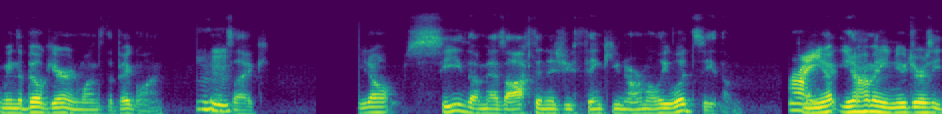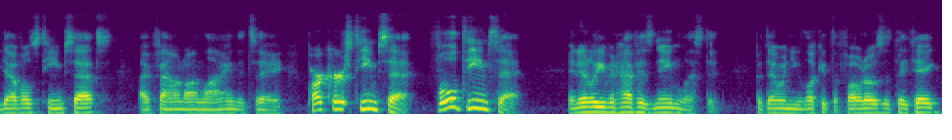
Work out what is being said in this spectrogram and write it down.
I mean the Bill Guerin one's the big one. Mm-hmm. It's like you don't see them as often as you think you normally would see them. Right. you know, you know how many New Jersey Devils team sets I found online that say Parkhurst team set, full team set, and it'll even have his name listed. But then when you look at the photos that they take,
